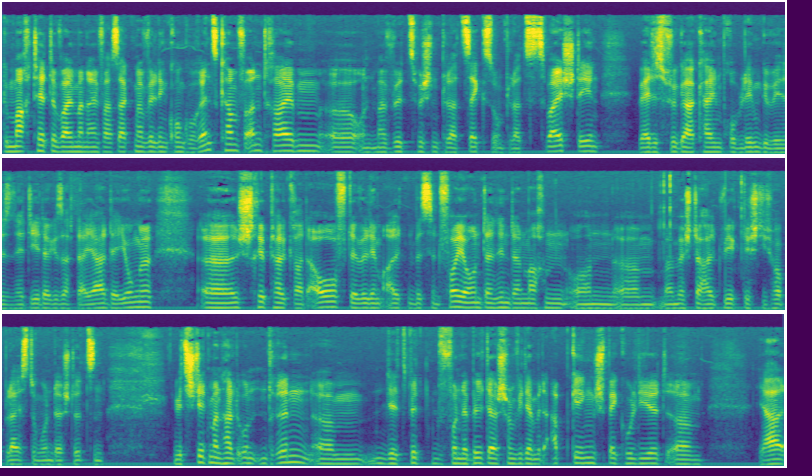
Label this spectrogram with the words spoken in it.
gemacht hätte, weil man einfach sagt, man will den Konkurrenzkampf antreiben äh, und man wird zwischen Platz 6 und Platz 2 stehen, wäre das für gar kein Problem gewesen. Hätte jeder gesagt, naja, der Junge äh, strebt halt gerade auf, der will dem Alten ein bisschen Feuer unter den Hintern machen und ähm, man möchte halt wirklich die Topleistung unterstützen. Jetzt steht man halt unten drin, ähm, jetzt wird von der Bild da schon wieder mit Abgängen spekuliert. Ähm, ja,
